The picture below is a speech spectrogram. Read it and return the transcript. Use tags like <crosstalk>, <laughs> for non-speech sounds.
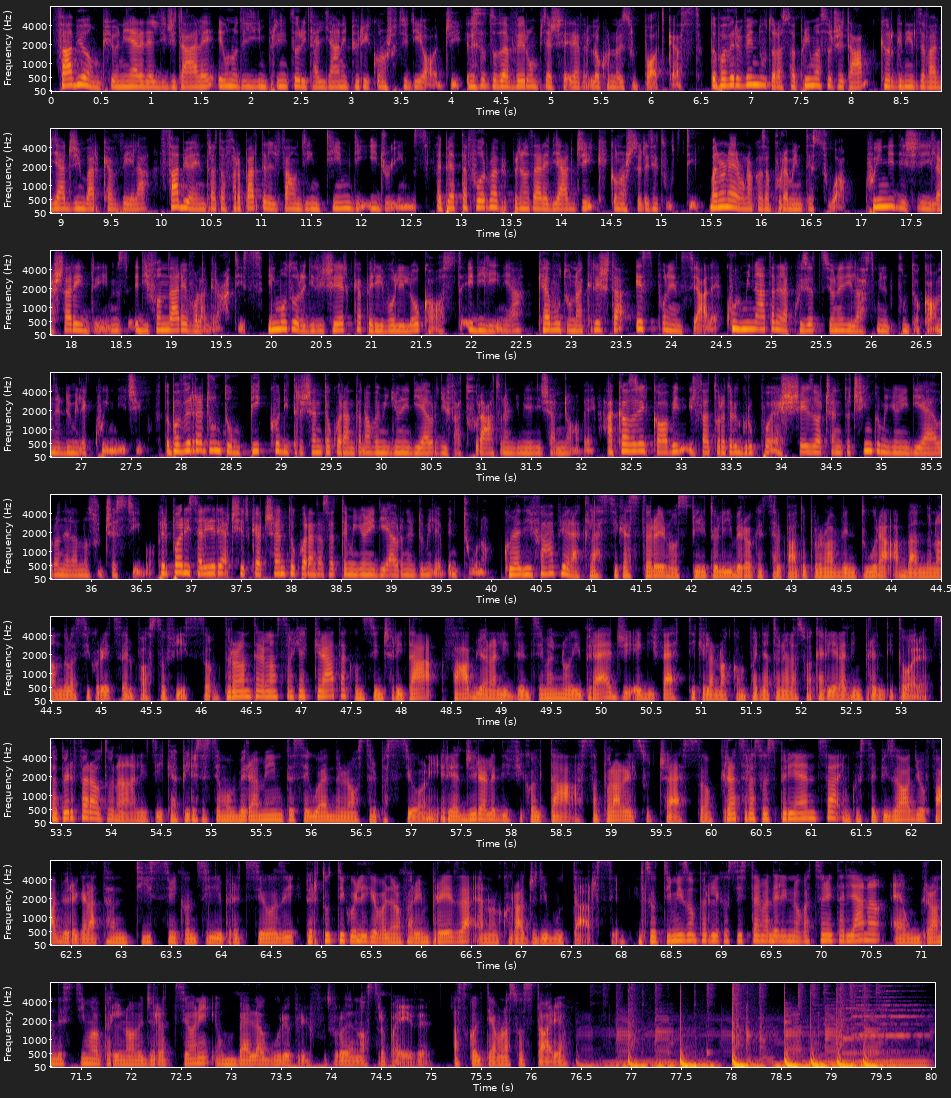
Fabio è un pioniere del digitale e uno degli imprenditori italiani più riconosciuti di oggi ed è stato davvero un piacere averlo con noi sul podcast. Dopo aver venduto la sua prima società, che organizzava viaggi in barca a vela, Fabio è entrato a far parte del founding team di eDreams, la piattaforma per prenotare viaggi che conoscerete tutti. Ma non era una cosa puramente sua, quindi decide di lasciare eDreams e di fondare Vola Gratis, il motore di ricerca per i voli low cost e di linea, che ha avuto una crescita esponenziale, culminata nell'acquisizione di lastminute.com nel 2015. Dopo aver raggiunto un picco di 349 milioni di euro di fatturato nel 2019. A causa del Covid il fatturato del gruppo è sceso a 105 milioni di euro nell'anno successivo, per poi risalire a circa 147 milioni di euro nel 2021. Quella di Fabio è la classica storia di uno spirito libero che è salpato per un'avventura abbandonando la sicurezza del posto fisso. Durante la nostra chiacchierata, con sincerità, Fabio analizza insieme a noi i pregi e i difetti che l'hanno accompagnato nella sua carriera di imprenditore. Saper fare autoanalisi, capire se stiamo veramente seguendo le nostre passioni, reagire alle difficoltà, assaporare il successo, successo. Grazie alla sua esperienza, in questo episodio Fabio regala tantissimi consigli preziosi per tutti quelli che vogliono fare impresa e hanno il coraggio di buttarsi. Il suo ottimismo per l'ecosistema dell'innovazione italiana è un grande stimolo per le nuove generazioni e un bel augurio per il futuro del nostro paese. Ascoltiamo la sua storia.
